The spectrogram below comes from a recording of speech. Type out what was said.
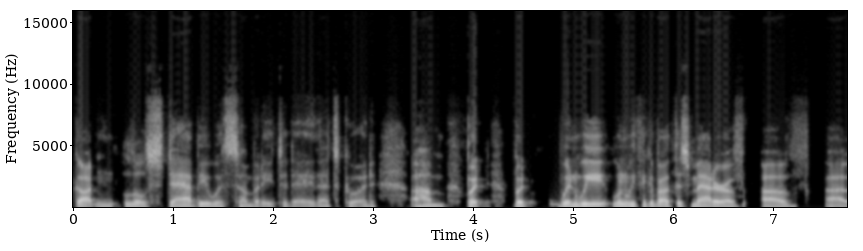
gotten a little stabby with somebody today that's good um, but but when we when we think about this matter of of uh,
